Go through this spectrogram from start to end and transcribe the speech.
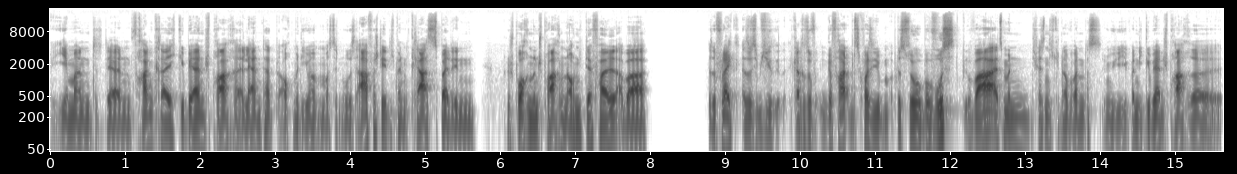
jemand, der in Frankreich Gebärdensprache erlernt hat, auch mit jemandem aus den USA versteht. Ich meine, klar ist es bei den gesprochenen Sprachen auch nicht der Fall, aber also vielleicht, also ich habe mich gerade so gefragt, ob das quasi, ob das so bewusst war, als man, ich weiß nicht genau, wann das irgendwie, wann die Gebärdensprache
